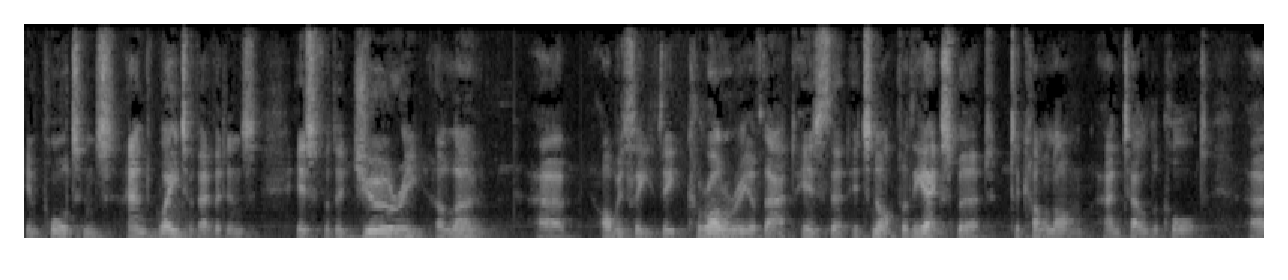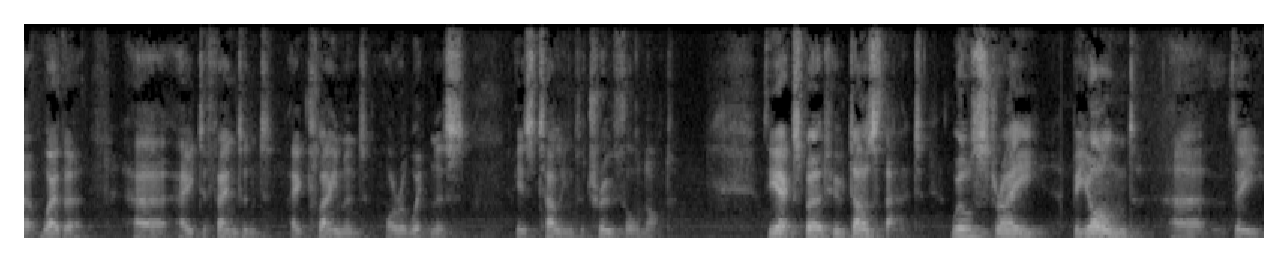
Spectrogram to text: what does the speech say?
importance, and weight of evidence is for the jury alone. Uh, obviously, the corollary of that is that it's not for the expert to come along and tell the court uh, whether uh, a defendant, a claimant, or a witness is telling the truth or not. The expert who does that will stray beyond uh, the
